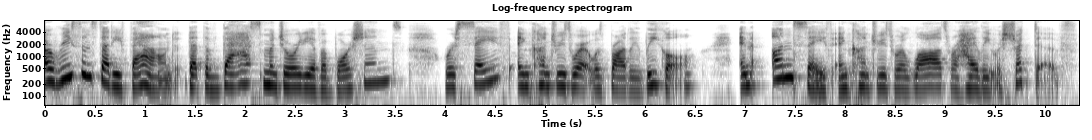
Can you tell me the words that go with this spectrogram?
A recent study found that the vast majority of abortions were safe in countries where it was broadly legal and unsafe in countries where laws were highly restrictive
